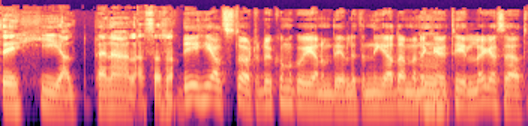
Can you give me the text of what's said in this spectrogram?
det är helt bananas. Alltså. Det är helt stört och du kommer gå igenom det lite nedan. Men det kan ju tilläggas att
